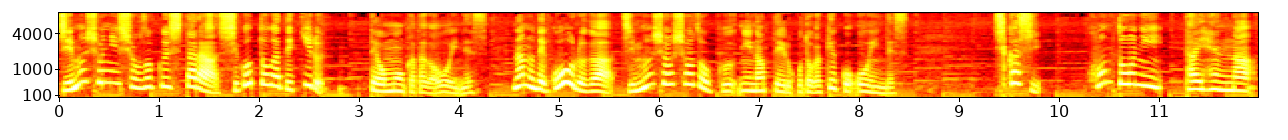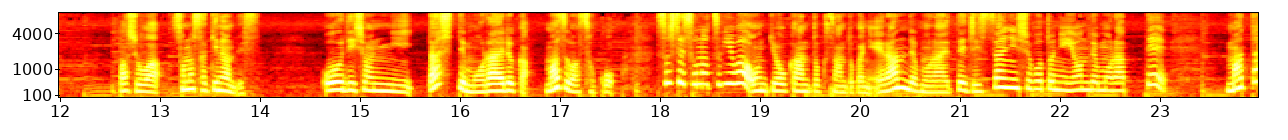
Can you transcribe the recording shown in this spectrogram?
事務所に所属したら仕事ができるって思う方が多いんです。なのでゴールが事務所所属になっていることが結構多いんです。しかし本当に大変な場所はその先なんです。オーディションに出してもらえるかまずはそこ。そしてその次は音響監督さんとかに選んでもらえて実際に仕事に呼んでもらってまた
